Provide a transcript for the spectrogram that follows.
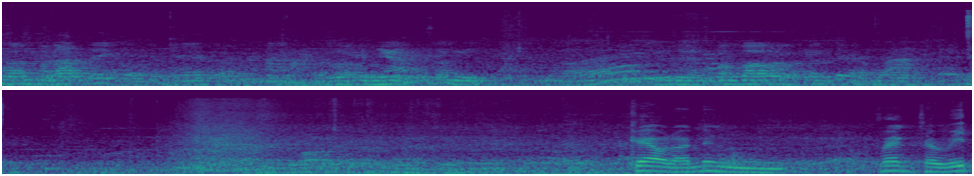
นอนมารับได้ก่อนแกก่อนเราเป็นยังสนิทเบาๆเราเป็นแก้วละหนึ่งแฟงชวิต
